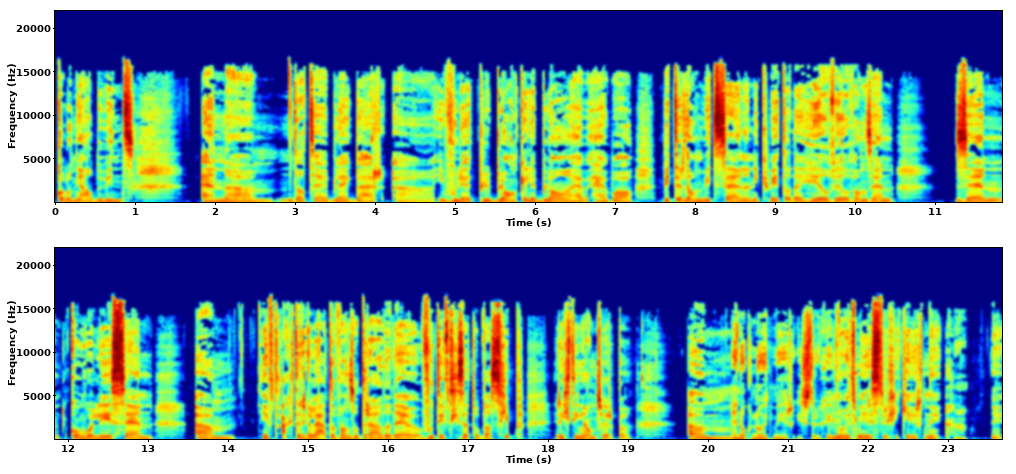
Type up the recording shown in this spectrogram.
koloniaal bewind. En uh, dat hij blijkbaar... Uh, il voulait être plus blanc que les blancs. Hij, hij wou witter dan wit zijn. En ik weet dat hij heel veel van zijn, zijn Congolees zijn... Um, heeft achtergelaten van zodra dat hij voet heeft gezet op dat schip richting Antwerpen. Um, en ook nooit meer is teruggekeerd? Nooit meer is teruggekeerd, nee. Ah. nee.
